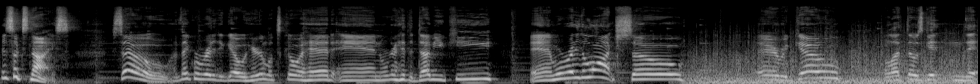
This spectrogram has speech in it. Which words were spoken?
this looks nice. So, I think we're ready to go here. Let's go ahead and we're gonna hit the W key and we're ready to launch. So, there we go. We'll let those get in the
